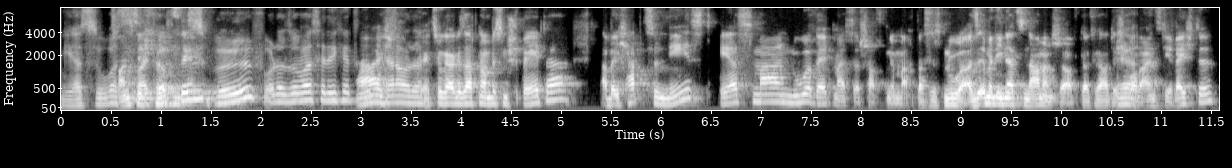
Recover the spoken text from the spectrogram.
Ja, sowas 2014? 2012 oder sowas hätte ich jetzt ah, ich ja, oder? hätte sogar gesagt noch ein bisschen später. Aber ich habe zunächst erstmal nur Weltmeisterschaften gemacht. Das ist nur, also immer die Nationalmannschaft. Dafür hatte Sport ja. 1 die Rechte,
